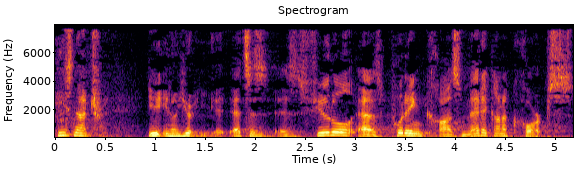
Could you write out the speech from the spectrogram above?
He's not trying. You, you, know, that's as, as futile as putting cosmetic on a corpse.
